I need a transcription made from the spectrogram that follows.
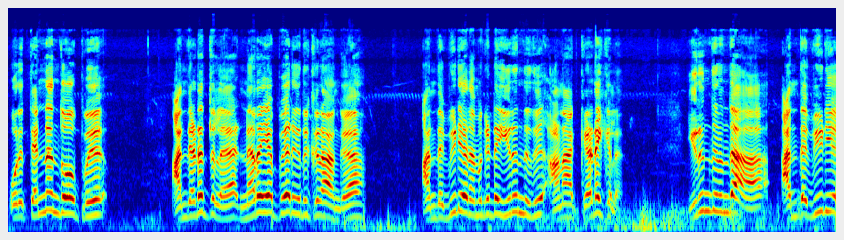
ஒரு தென்னந்தோப்பு அந்த இடத்துல நிறைய பேர் இருக்கிறாங்க. அந்த வீடியோ நம்மக்கிட்ட இருந்தது ஆனால் கிடைக்கல. இருந்திருந்தால் அந்த வீடியோ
